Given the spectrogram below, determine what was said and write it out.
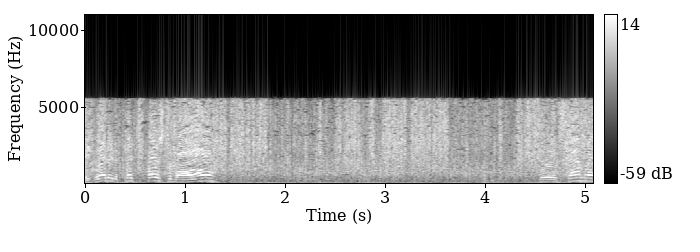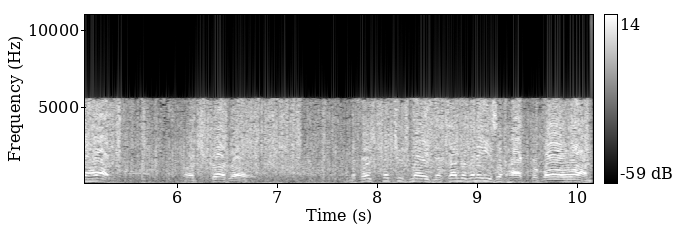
He's ready to pitch first of all to Stanley Hack of Chicago. And the first pitch is made, and it's under the knees of Hack for ball one.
